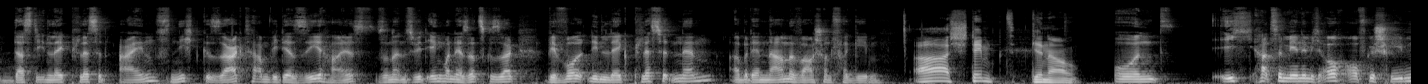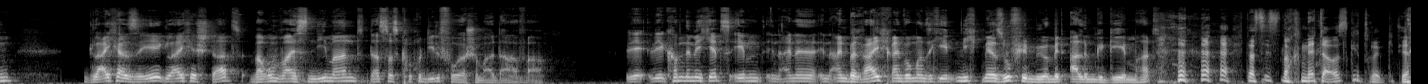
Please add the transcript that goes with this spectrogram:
dass die in Lake Placid 1 nicht gesagt haben, wie der See heißt, sondern es wird irgendwann der Satz gesagt, wir wollten ihn Lake Placid nennen, aber der Name war schon vergeben. Ah, stimmt, genau. Und ich hatte mir nämlich auch aufgeschrieben, gleicher See, gleiche Stadt. Warum weiß niemand, dass das Krokodil vorher schon mal da war? Wir, wir, kommen nämlich jetzt eben in, eine, in einen Bereich rein, wo man sich eben nicht mehr so viel Mühe mit allem gegeben hat. das ist noch nett ausgedrückt, ja.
